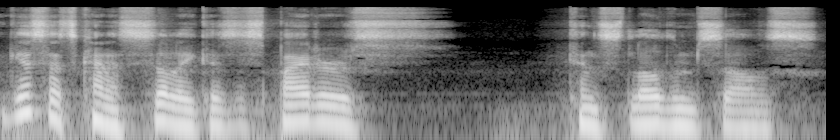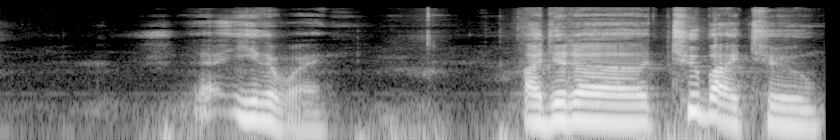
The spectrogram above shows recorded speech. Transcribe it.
I guess that's kind of silly because the spiders can slow themselves. Either way. I did a 2x2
